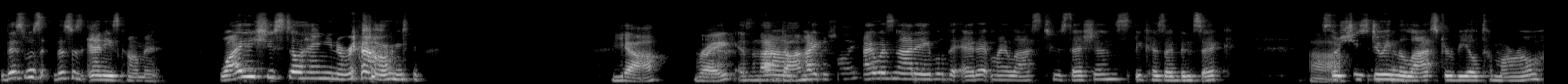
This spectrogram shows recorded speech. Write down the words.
This was this was Annie's comment. Why is she still hanging around? Yeah right? Isn't that um, done I, I was not able to edit my last two sessions because i've been sick. Uh, so she's doing okay. the last reveal tomorrow.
